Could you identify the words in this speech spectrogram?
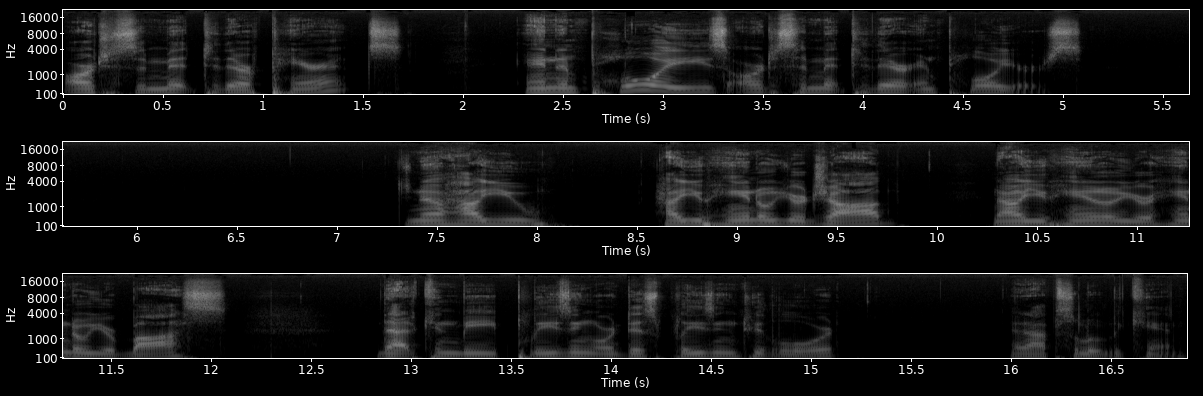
are to submit to their parents, and employees are to submit to their employers. Do you know how you how you handle your job? Now you handle your handle your boss that can be pleasing or displeasing to the Lord? It absolutely can.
